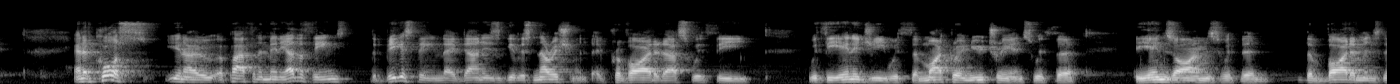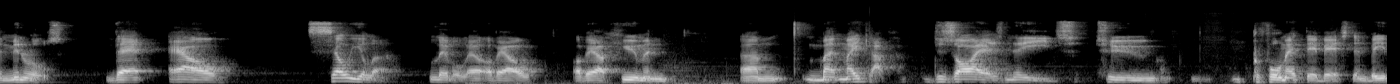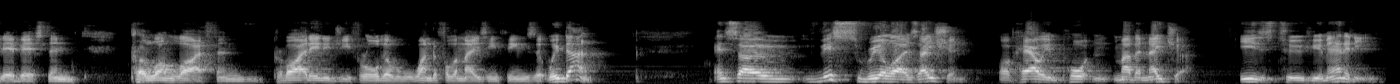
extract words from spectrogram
And of course, you know, apart from the many other things, the biggest thing they've done is give us nourishment. They've provided us with the with the energy, with the micronutrients, with the the enzymes, with the the vitamins, the minerals that our cellular level of our of our human um, makeup desires needs to perform at their best and be their best and prolong life and provide energy for all the wonderful, amazing things that we've done. And so, this realization of how important Mother Nature is to humanity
